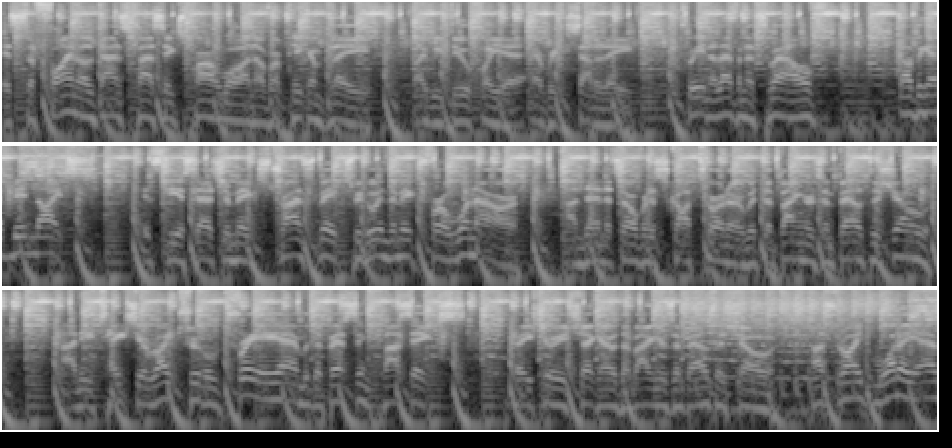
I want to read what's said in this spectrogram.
It's the final Dance Classics part one of our pick and play, like we do for you every Saturday between 11 and 12. Don't forget midnights. It's the Essential Mix, Trance Mix. We go in the mix for one hour, and then it's over to Scott Turner with the bangers and bells to show. And he takes you right through till 3 a.m. with the best in classics. Make sure you check out the bangers and bells to show. That's right, 1 a.m.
